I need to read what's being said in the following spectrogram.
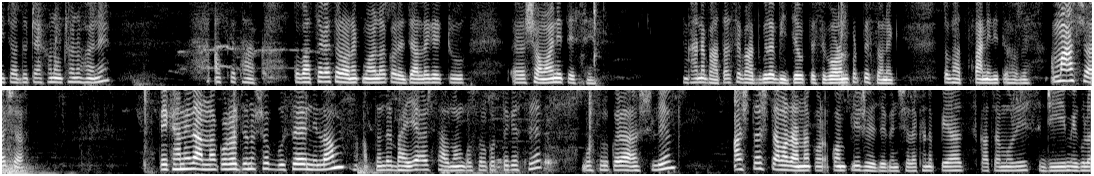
এই চাদরটা এখনও উঠানো হয় না আজকে থাক। তো বাচ্চা কাচ্চারা অনেক ময়লা করে, যার লেগে একটু সময় নিতেছে। এখানে ভাত আছে, ভাতগুলো ভিজে উঠতেছে, গরম পড়তেছে অনেক। তো ভাত পানি দিতে হবে। আমার আসো, আসা। তো এখানে রান্না করার জন্য সব গুছিয়ে নিলাম। আপনাদের ভাইয়া আর সালমান গোসল করতে গেছে। গোসল করে আসলে আস্তে আস্তে আমার রান্না কমপ্লিট হয়ে যাবে, ইনশাল্লাহ। এখানে পেঁয়াজ, কাঁচামরিচ, ডিম এগুলো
